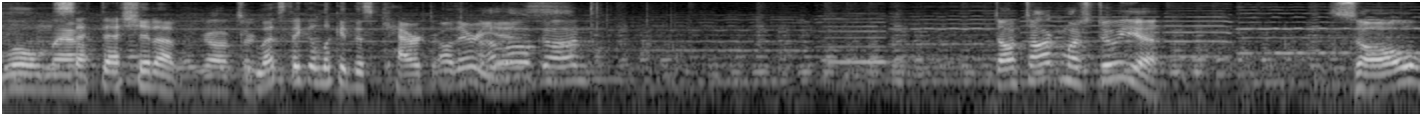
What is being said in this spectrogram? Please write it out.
little nap. Set that shit up. Oh god, take- Let's take a look at this character. Oh, there he Hello, is. gun. Don't talk much, do you? So,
